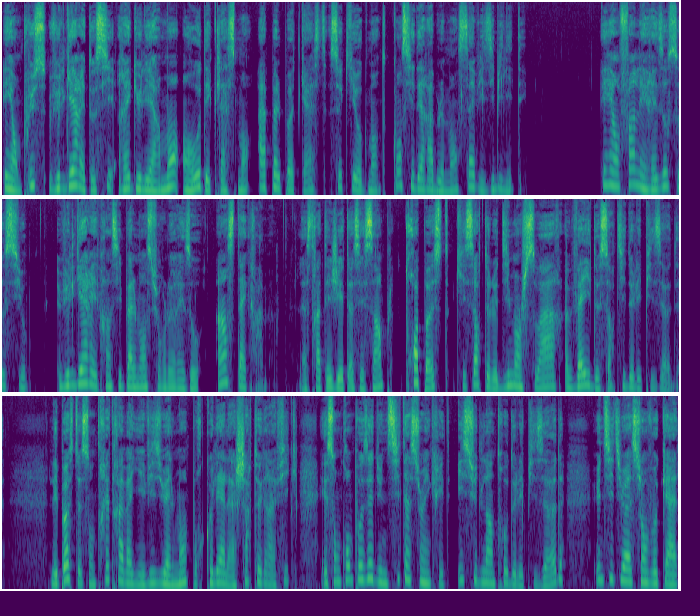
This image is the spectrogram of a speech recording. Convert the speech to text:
Et en plus, Vulgaire est aussi régulièrement en haut des classements Apple Podcast, ce qui augmente considérablement sa visibilité. Et enfin, les réseaux sociaux. Vulgaire est principalement sur le réseau Instagram. La stratégie est assez simple, trois posts qui sortent le dimanche soir, veille de sortie de l'épisode. Les posts sont très travaillés visuellement pour coller à la charte graphique et sont composés d'une citation écrite issue de l'intro de l'épisode, une situation vocale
